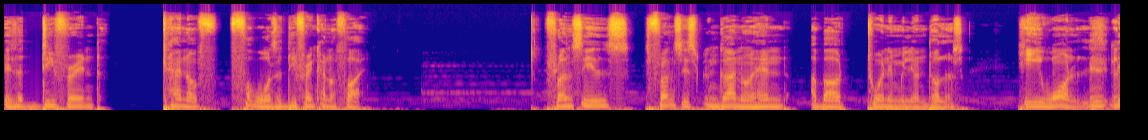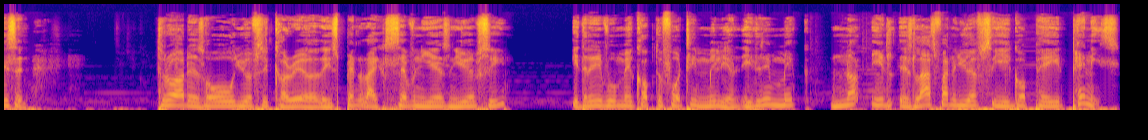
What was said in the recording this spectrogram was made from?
is a different kind of was a different kind of fight. Francis Francis Ngannou had about twenty million dollars. He won. Listen, throughout his whole UFC career, he spent like seven years in UFC. He didn't even make up to fourteen million. He didn't make not in his last fight in UFC. He got paid pennies.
